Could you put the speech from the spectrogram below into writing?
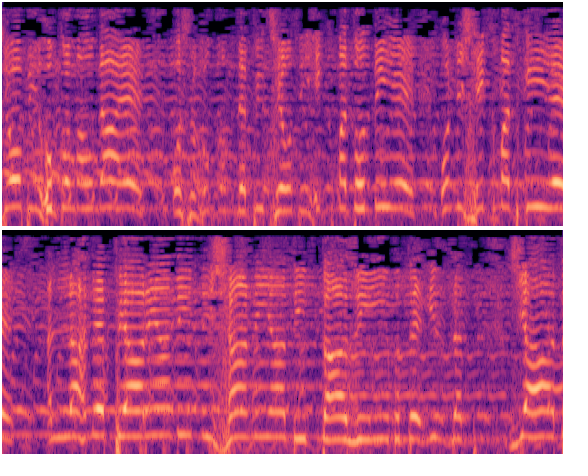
جو بھی حکم آ اس حکم دے پیچھے ہوتی حکمت ہوتی ہے ان حکمت کی ہے؟ اللہ دے پیاریاں دی، نشانیاں دی تعظیم تے عزت یاد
